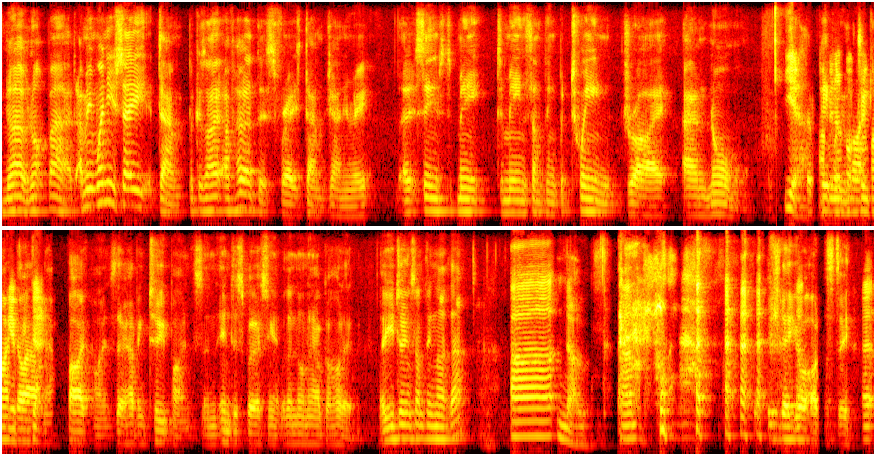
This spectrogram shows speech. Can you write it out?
No, not bad. I mean, when you say damp, because I, I've heard this phrase "damp January," it seems to me to mean something between dry and normal. Yeah, I mean, people I'm not drinking might go out and have five pints, they're having two pints and interspersing it with a non-alcoholic. Are you doing something like that? Uh, no. Um, Appreciate your honesty. Uh,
